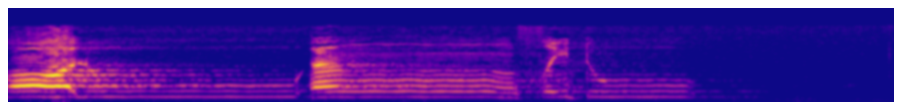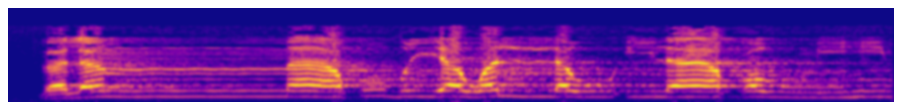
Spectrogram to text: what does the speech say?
قالوا أنصتوا فلما قضي ولوا إلى قومهم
